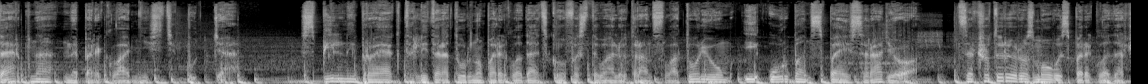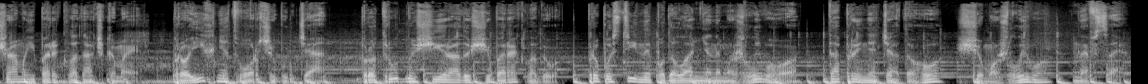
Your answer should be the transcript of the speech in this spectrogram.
Нестерпна неперекладність буття. Спільний проект літературно-перекладацького фестивалю Транслаторіум і Urban Space Radio – це чотири розмови з перекладачами і перекладачками про їхнє творче буття, про труднощі і радощі перекладу, про постійне подолання неможливого та прийняття того, що можливо не все.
